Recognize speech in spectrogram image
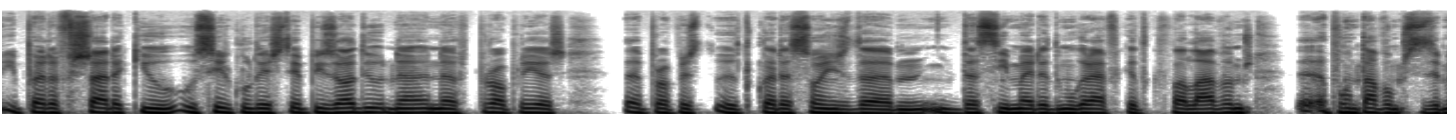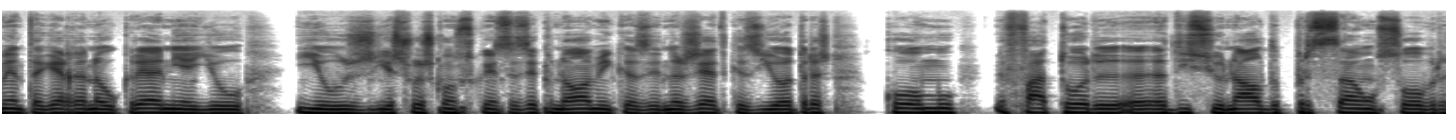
E para fechar aqui o, o círculo deste episódio, na, nas próprias as próprias eh, declarações da, da Cimeira Demográfica de que falávamos eh, apontavam precisamente a guerra na Ucrânia e, o, e, os, e as suas consequências económicas, energéticas e outras como fator eh, adicional de pressão sobre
